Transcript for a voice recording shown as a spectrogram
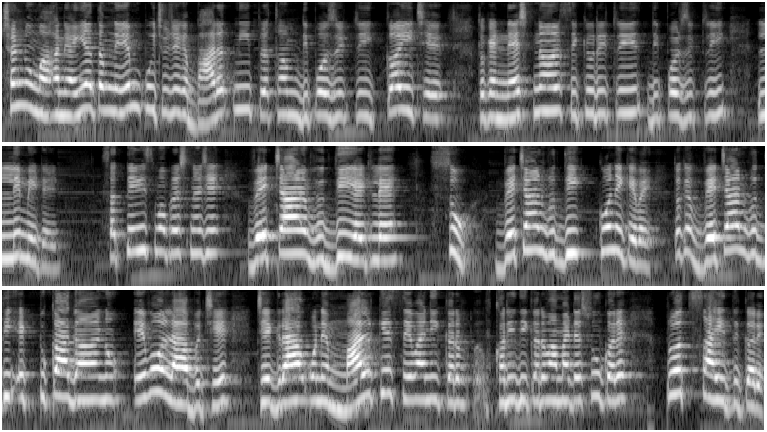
છન્નુંમાં અને અહીંયા તમને એમ પૂછ્યું છે કે ભારતની પ્રથમ ડિપોઝિટરી કઈ છે? તો કે નેશનલ સિક્યુરિટી ડિપોઝિટરી લિમિટેડ. સત્યાવીસમો પ્રશ્ન છે, વેચાણ વૃદ્ધિ એટલે શું? વેચાણ વૃદ્ધિ કોને કહેવાય? તો કે વેચાણ વૃદ્ધિ એક ટૂંકા ગાળાનો એવો લાભ છે જે ગ્રાહકોને માલ કે સેવાની ખરીદી કરવા માટે શું કરે? પ્રોત્સાહિત કરે.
